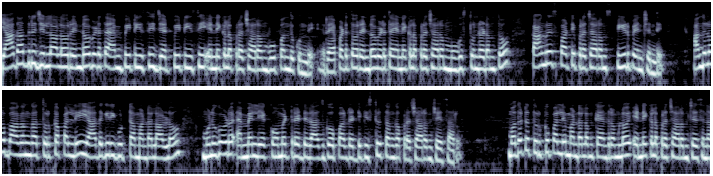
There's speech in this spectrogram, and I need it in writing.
యాదాద్రి జిల్లాలో రెండో విడత ఎంపీటీసీ జెడ్పీటీసీ ఎన్నికల ప్రచారం ఊపందుకుంది. రేపటితో రెండో విడత ఎన్నికల ప్రచారం ముగుస్తుండటంతో కాంగ్రెస్ పార్టీ ప్రచారం స్పీడ్ పెంచింది. అందులో భాగంగా తుర్కపల్లి యాదగిరిగుట్ట మండలాల్లో మునుగోడు ఎమ్మెల్యే కోమటిరెడ్డి రాజగోపాల్ రెడ్డి విస్తృతంగా ప్రచారం చేశారు. మొదట తుర్కపల్లి మండలం కేంద్రంలో ఎన్నికల ప్రచారం చేసిన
